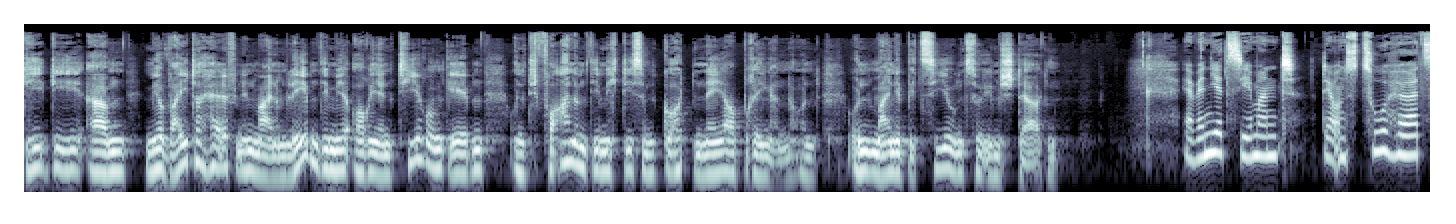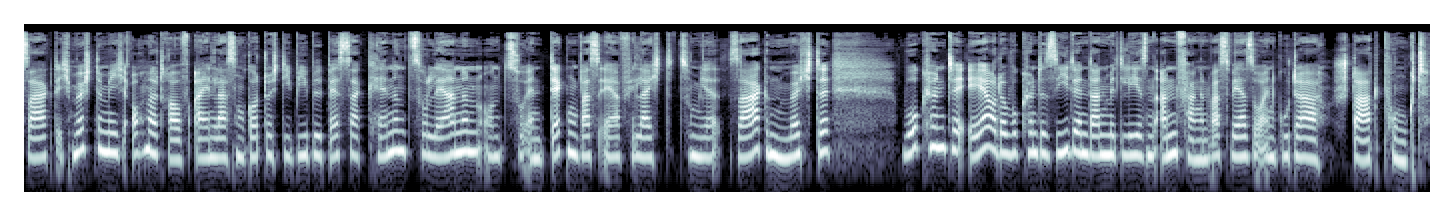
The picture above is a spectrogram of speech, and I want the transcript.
die, die ähm, mir weiterhelfen in meinem Leben, die mir Orientierung geben und vor allem, die mich diesem Gott näher bringen und, und meine Beziehung zu ihm stärken. Ja, wenn jetzt jemand der uns zuhört, sagt, ich möchte mich auch mal drauf einlassen, Gott durch die Bibel besser kennenzulernen und zu entdecken, was er vielleicht zu mir sagen möchte. Wo könnte er oder wo könnte sie denn dann mit Lesen anfangen? Was wäre so ein guter Startpunkt?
